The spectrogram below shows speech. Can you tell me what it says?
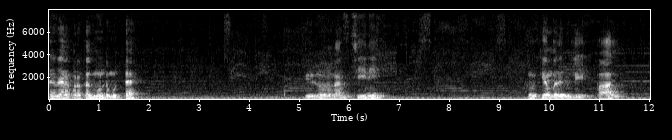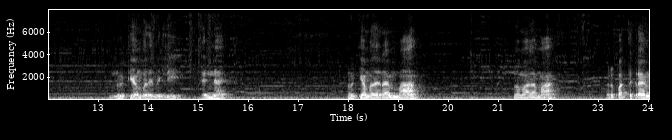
தேவையான பொருட்கள் மூன்று முட்டை இருநூறு கிராம் சீனி நூற்றி ஐம்பது மில்லி பால் நூற்றி ஐம்பது மில்லி எண்ணெய் நூற்றி ஐம்பது கிராம் மா. மா ஒரு பத்து கிராம்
